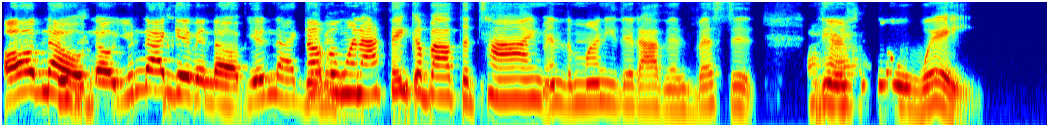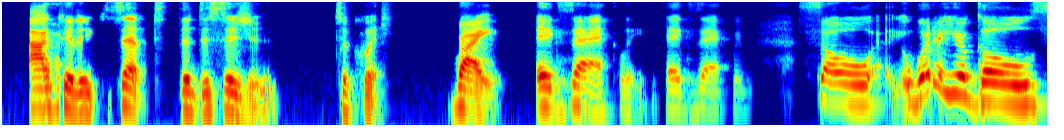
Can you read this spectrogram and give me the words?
oh no, no, you're not giving up. You're not giving. No, but when I think about the time and the money that I've invested, uh-huh. there's no way I uh-huh. could accept the decision to quit. Right. Exactly. Exactly. So, what are your goals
